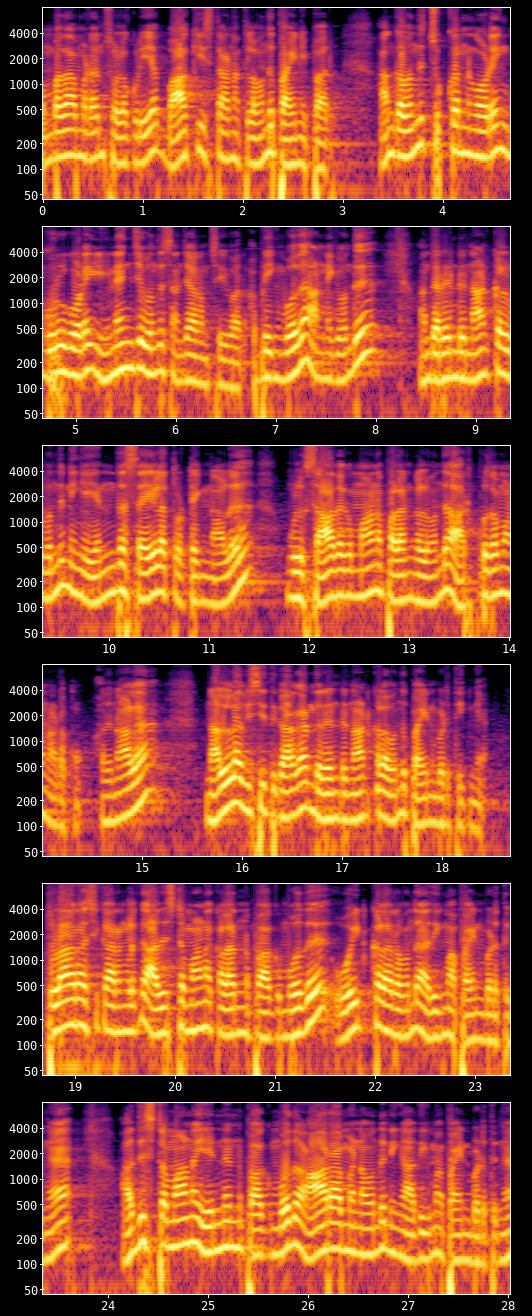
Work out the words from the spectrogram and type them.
ஒன்பதாம் இடம்னு சொல்லக்கூடிய பாக்கிஸ்தானத்தில் வந்து பயணிப்பார். அங்கே வந்து சுக்கரனோடையும் குருகோடையும் குரு கோடையும் இணைஞ்சு வந்து சஞ்சாரம் செய்வார். அப்படிங்கும்போது அன்னைக்கு வந்து அந்த ரெண்டு நாட்கள் வந்து நீங்கள் எந்த செயலை தொட்டிங்கனாலும் உங்களுக்கு சாதகமான பலன்கள் வந்து அற்புதமாக நடக்கும். அதனால் நல்ல விஷயத்துக்காக அந்த ரெண்டு நாட்களை வந்து பயன்படுத்திக்கங்க. துளாராசிக்காரங்களுக்கு அதிர்ஷ்டமான கலர்னு பார்க்கும்போது ஒயிட் கலரை வந்து அதிகமாக பயன்படுத்துங்க. அதிர்ஷ்டமான எண்ணுன்னு பார்க்கும்போது ஆறாம் எண்ணை வந்து நீங்கள் அதிகமாக பயன்படுத்துங்க.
